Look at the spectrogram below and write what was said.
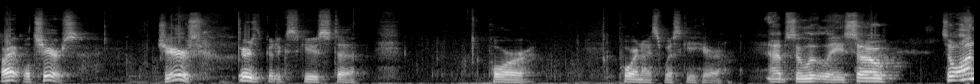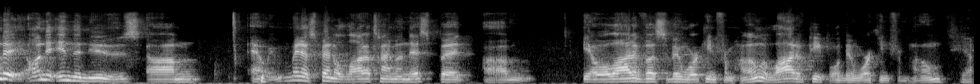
All right, well, cheers. Cheers. Here's a good excuse to pour pour a nice whiskey here. Absolutely. So, so on to on to in the news. Um, and we may not spend a lot of time on this, but um, you know, a lot of us have been working from home. A lot of people have been working from home. Yeah.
